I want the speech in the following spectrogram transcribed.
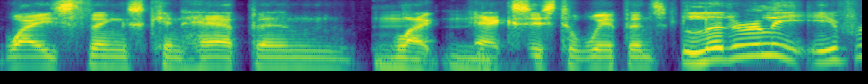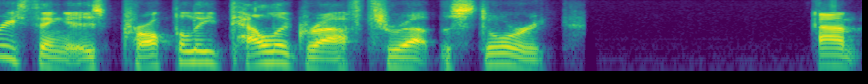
ways things can happen, Mm, like access to weapons. Literally everything is properly telegraphed throughout the story. Um,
